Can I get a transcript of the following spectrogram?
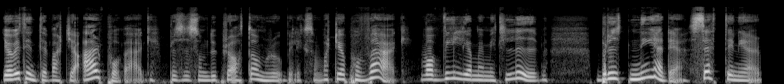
jag vet inte vart jag är på väg, precis som du pratade om Ruby, liksom, vart är jag på väg? Vad vill jag med mitt liv? Bryt ner det, sätt dig ner,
